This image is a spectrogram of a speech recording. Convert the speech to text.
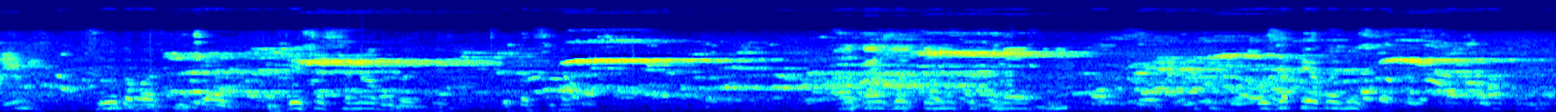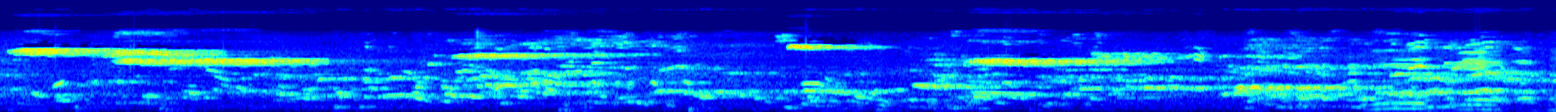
Время. Все, давай включай. Здесь останавливай. Это всегда. А каждая остановка на остановку. Ну, за первое место было. И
